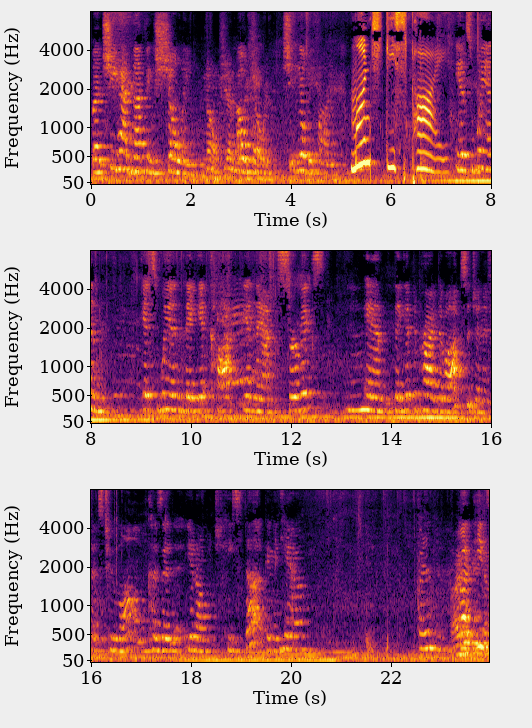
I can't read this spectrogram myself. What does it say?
But she had nothing showing. no, she had nothing Okay. showing. She, he'll be fine. Monster Spy. It's when, it's when they get caught in that cervix mm-hmm. and they get deprived of oxygen if it's too long, cause it, you know, he's stuck and he can't. I But hope he's he's,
